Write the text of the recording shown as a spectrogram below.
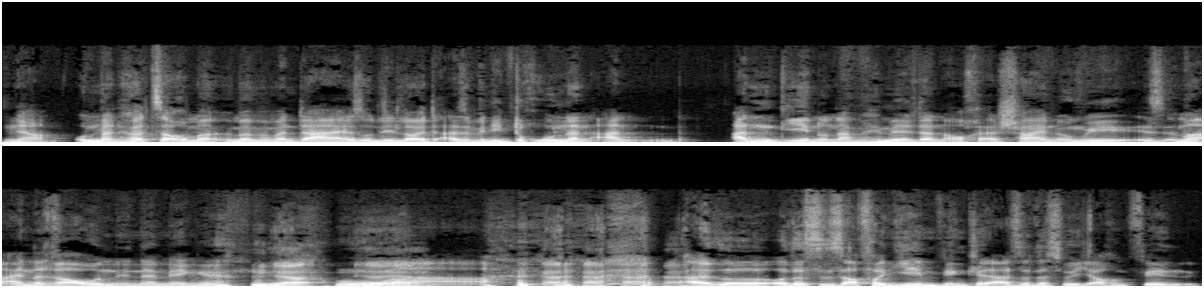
Ja, und man hört es auch immer, immer wenn man da ist und die Leute, also wenn die Drohnen dann an, angehen und am Himmel dann auch erscheinen, irgendwie ist immer ein Raunen in der Menge. Ja. wow. Ja, ja. also, und das ist auch von jedem Winkel, also das würde ich auch empfehlen,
